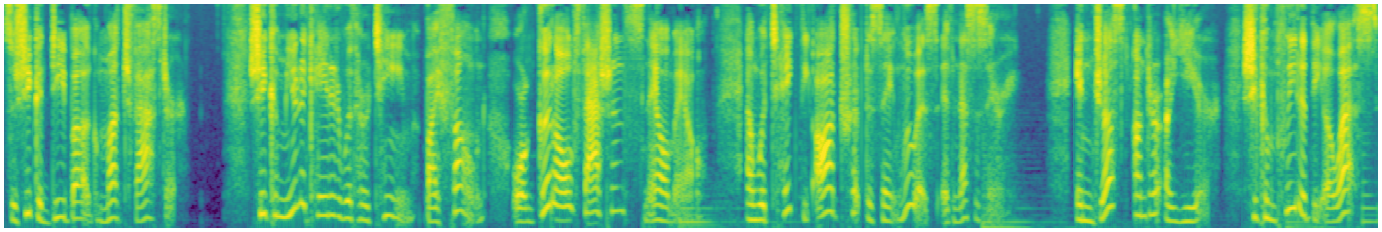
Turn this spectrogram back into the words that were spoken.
so she could debug much faster. She communicated with her team by phone or good old fashioned snail mail and would take the odd trip to St. Louis if necessary. In just under a year, she completed the OS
